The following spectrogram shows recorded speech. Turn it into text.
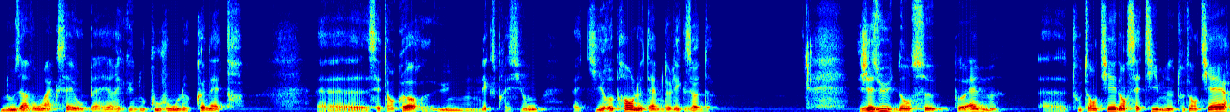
nous avons accès au Père et que nous pouvons le connaître. Euh, c'est encore une expression euh, qui reprend le thème de l'Exode. Jésus, dans ce poème tout entier, dans cet hymne tout entière,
